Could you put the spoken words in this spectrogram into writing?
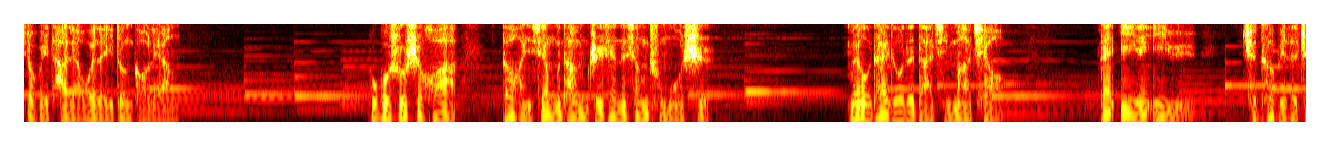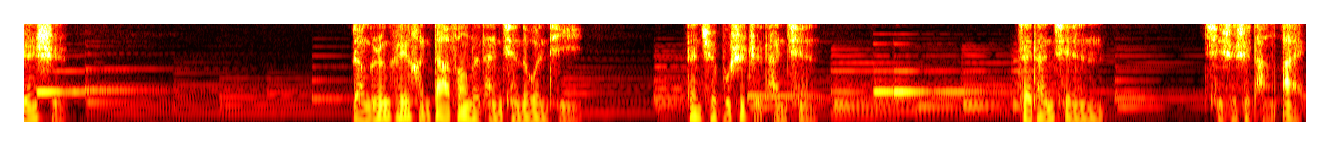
又被他俩喂了一顿狗粮。不过说实话，倒很羡慕他们之间的相处模式。没有太多的打情骂俏，但一言一语却特别的真实。两个人可以很大方的谈钱的问题，但却不是只谈钱。在谈钱，其实是谈爱。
